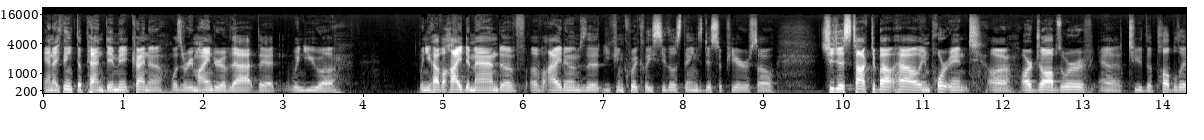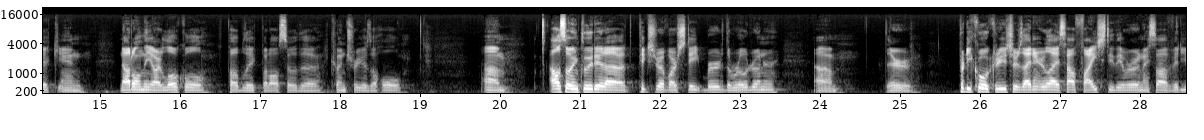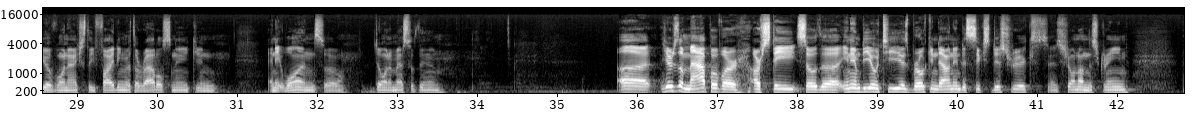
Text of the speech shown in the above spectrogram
and I think the pandemic kind of was a reminder of that, that when you, uh, when you have a high demand of, of items that you can quickly see those things disappear. So she just talked about how important uh, our jobs were uh, to the public and not only our local public, but also the country as a whole. Um, I also included a picture of our state bird, the roadrunner. Um, they're pretty cool creatures. I didn't realize how feisty they were, and I saw a video of one actually fighting with a rattlesnake, and and it won. So don't want to mess with them. Uh, here's a map of our, our state. So the NMDOT is broken down into six districts, as shown on the screen.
